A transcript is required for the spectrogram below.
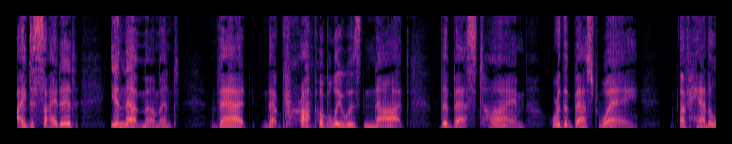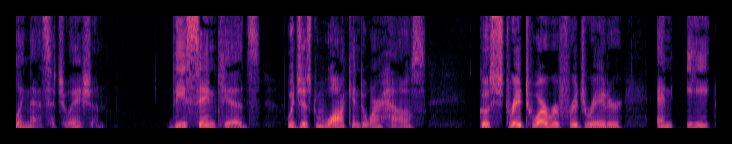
I decided in that moment that that probably was not the best time or the best way of handling that situation. These same kids would just walk into our house, go straight to our refrigerator, and eat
